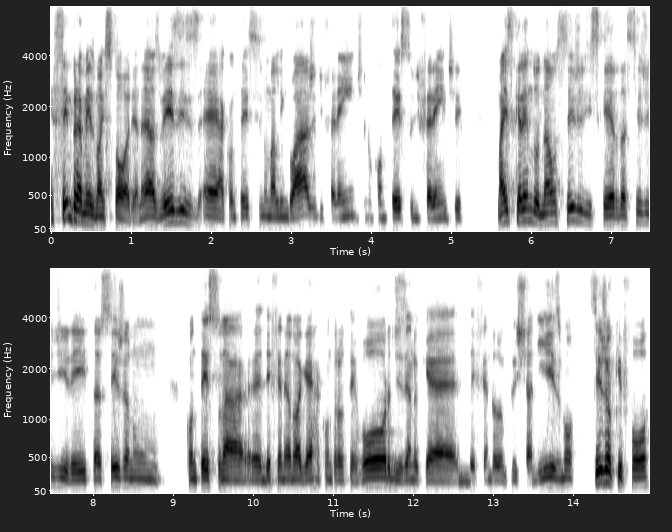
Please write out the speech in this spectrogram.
É sempre a mesma história, né? Às vezes é, acontece numa linguagem diferente, no contexto diferente, mas querendo ou não, seja de esquerda, seja de direita, seja num contexto na, eh, defendendo a guerra contra o terror, dizendo que é defendendo o cristianismo, seja o que for,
